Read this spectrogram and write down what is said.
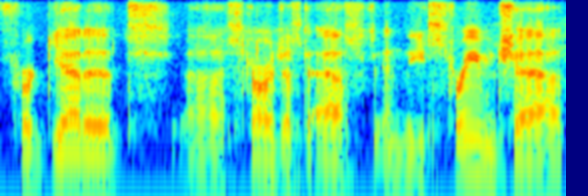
forget it, uh, Scar just asked in the stream chat,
